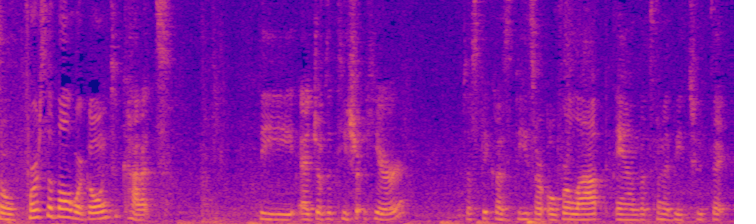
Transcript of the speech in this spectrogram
So first of all, we're going to cut the edge of the t-shirt here, just because these are overlapped and that's going to be too thick.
